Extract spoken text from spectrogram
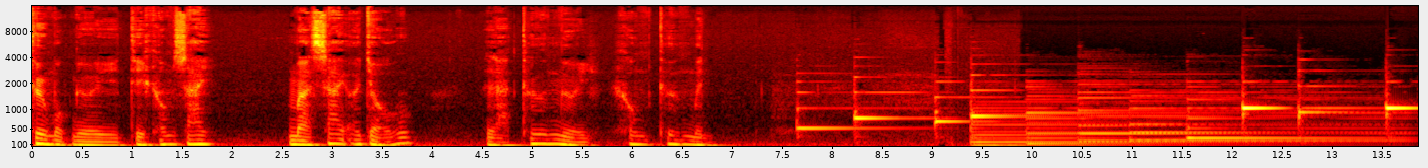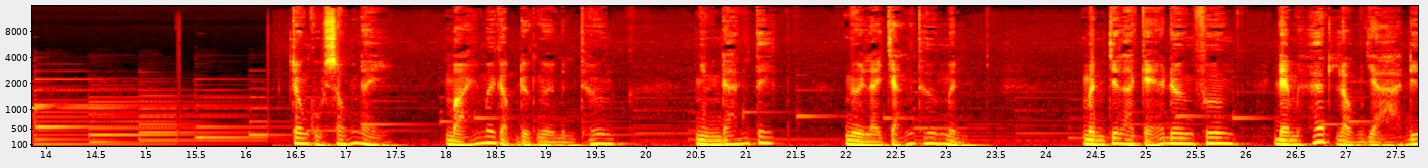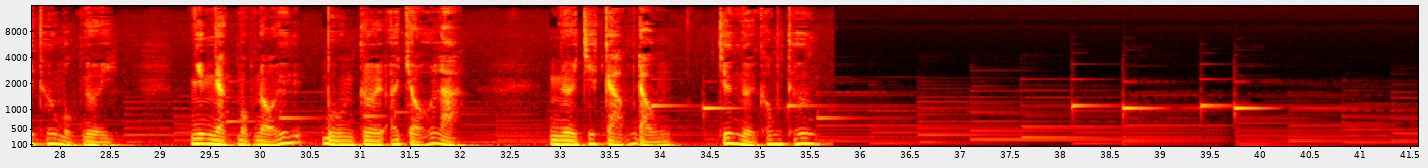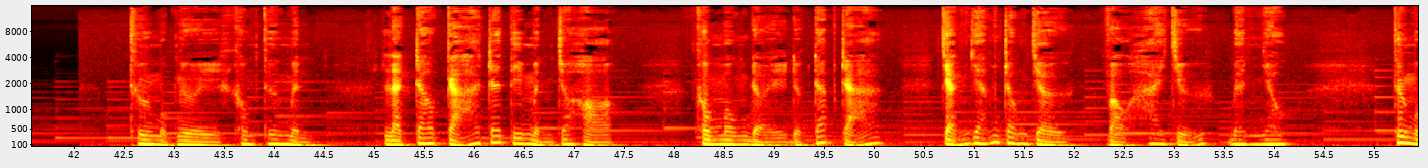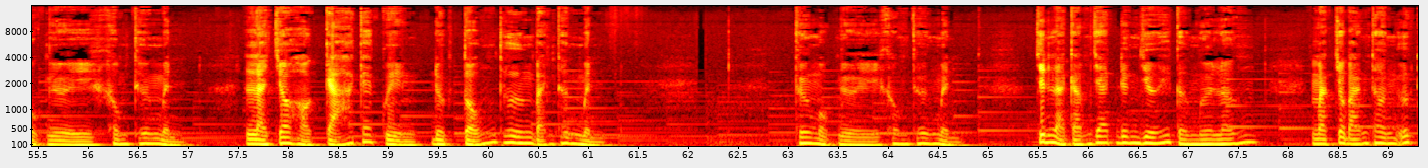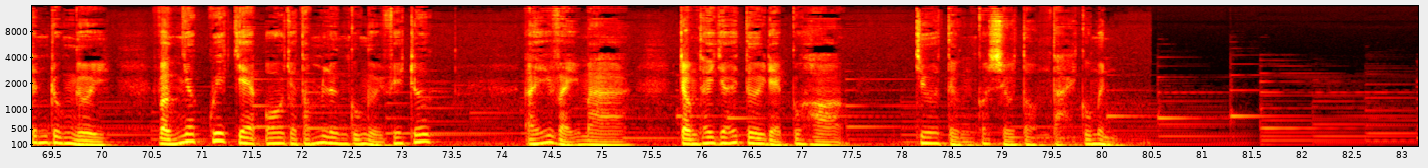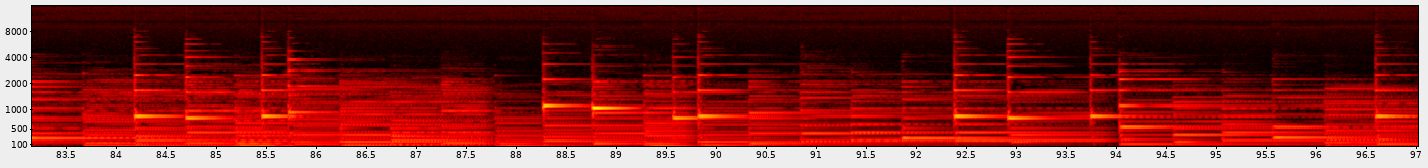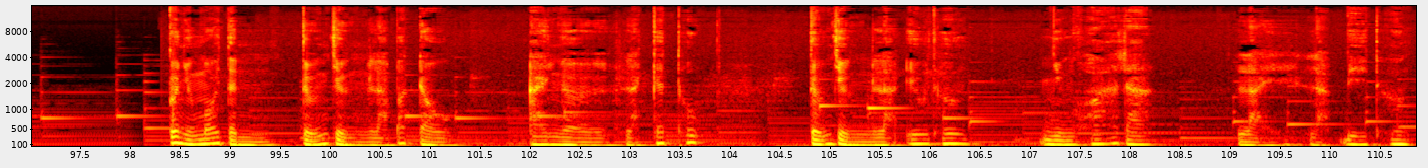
thương một người thì không sai, mà sai ở chỗ là thương người không thương mình. Trong cuộc sống này, mãi mới gặp được người mình thương, nhưng đáng tiếc, người lại chẳng thương mình. Mình chỉ là kẻ đơn phương, đem hết lòng dạ đi thương một người nhưng ngặt một nỗi buồn cười ở chỗ là người chỉ cảm động chứ người không thương. Thương một người không thương mình là trao cả trái tim mình cho họ. Không mong đợi được đáp trả, chẳng dám trông chờ vào hai chữ bên nhau. Thương một người không thương mình là cho họ cả cái quyền được tổn thương bản thân mình. Thương một người không thương mình chính là cảm giác đứng dưới cơn mưa lớn, mặc cho bản thân ướt đến run người, vẫn nhất quyết che ô cho tấm lưng của người phía trước. Ấy vậy mà, trong thế giới tươi đẹp của họ, chưa từng có sự tồn tại của mình. Có những mối tình tưởng chừng là bắt đầu, ai ngờ là kết thúc. Tưởng chừng là yêu thương, nhưng hóa ra lại là bi thương.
